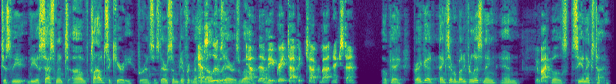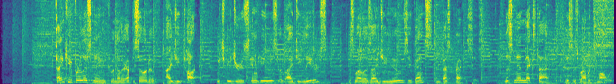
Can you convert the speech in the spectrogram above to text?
just the, the assessment of cloud security, for instance. There's some different methodologies Absolutely. there as well. Yeah, that'd right? be a great topic to talk about next time. Okay, very good. Thanks everybody for listening, and goodbye. We'll see you next time. Thank you for listening to another episode of IG Talk, which features interviews of IG leaders as well as IG news, events, and best practices. Listen in next time. This is Robert Smallwood.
